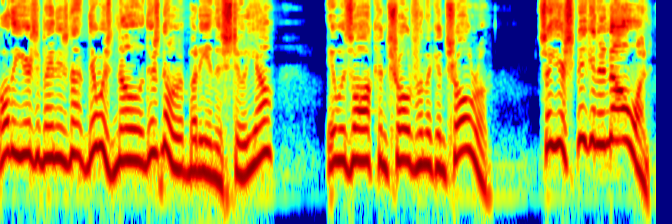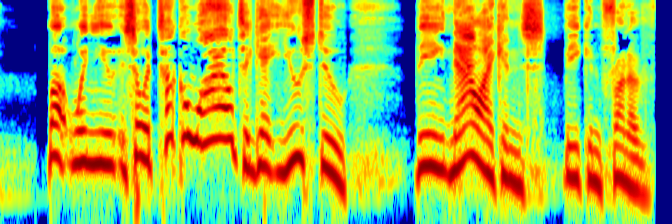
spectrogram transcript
all the years of there's not, there was no, there's nobody in the studio. It was all controlled from the control room. So you're speaking to no one. But when you, so it took a while to get used to being, now I can speak in front of,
